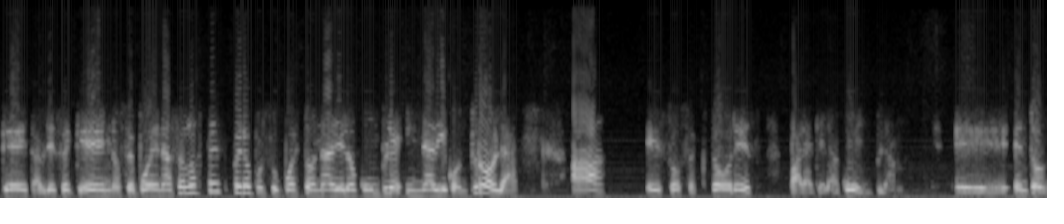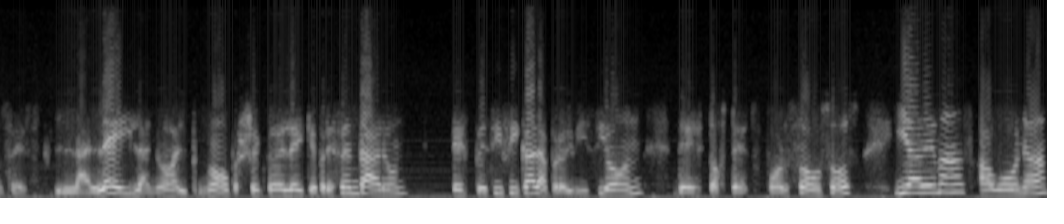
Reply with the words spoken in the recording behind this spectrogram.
que establece que no se pueden hacer los test, pero por supuesto nadie lo cumple y nadie controla a esos sectores para que la cumplan. Eh, entonces, la ley, la nueva, el nuevo proyecto de ley que presentaron, especifica la prohibición de estos test forzosos y además abona,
